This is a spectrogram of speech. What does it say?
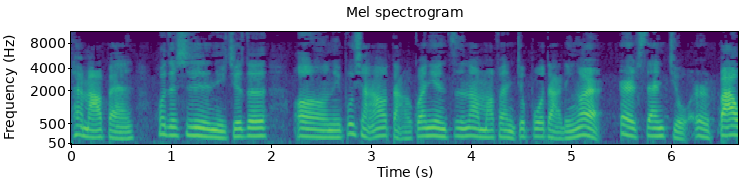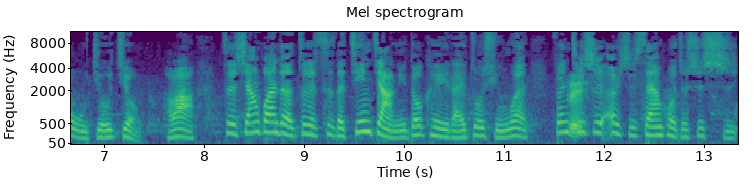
太麻烦，或者是你觉得呃你不想要打个关键字，那麻烦你就拨打零二二三九二八五九九。好不好？这相关的这次的金奖，你都可以来做询问。分期是二十三或者是十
